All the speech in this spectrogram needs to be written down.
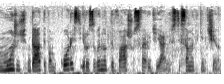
можуть дати вам користь і розвинути вашу сферу діяльності саме таким чином.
